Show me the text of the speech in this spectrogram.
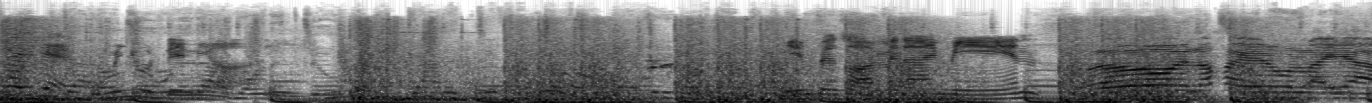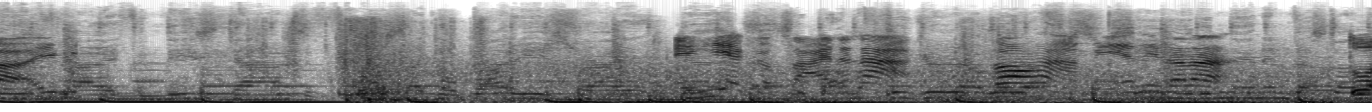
ใช่แดดมันไม่หยุดเลยเนี่ยมินเป็นซ้อนไม่ได้มินเอ้ยแล้วใครโดนอะไรอะไอ้ไอ้เฮียเกับสายนั่นน่ะลองหาเมียนี่นั่นน่ะ ตัว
